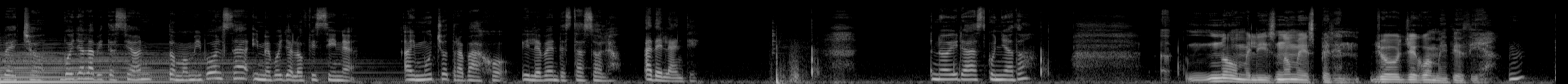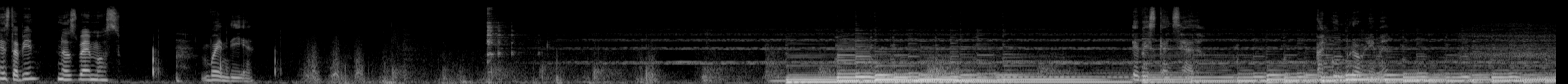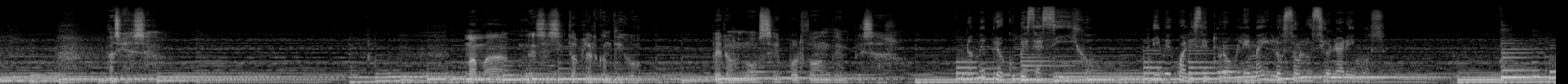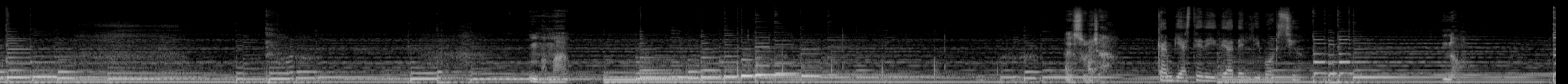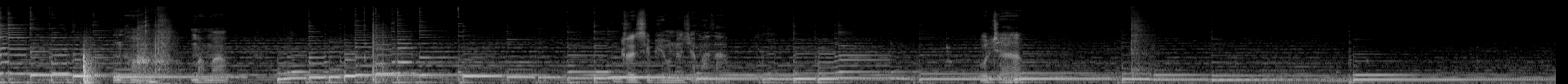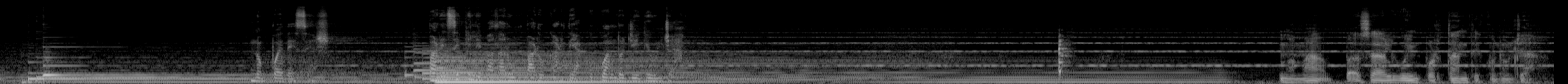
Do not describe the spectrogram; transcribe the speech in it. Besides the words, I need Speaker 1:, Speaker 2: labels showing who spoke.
Speaker 1: provecho. Voy a la habitación, tomo mi bolsa y me voy a la oficina. Hay mucho trabajo y Levent está solo.
Speaker 2: Adelante.
Speaker 1: ¿No irás, cuñado?
Speaker 3: No, Melis, no me esperen. Yo llego a mediodía.
Speaker 1: ¿Mm? Está bien, nos vemos.
Speaker 2: Buen día. Te ves cansado. ¿Algún problema?
Speaker 3: Mamá, necesito hablar contigo, pero no sé por dónde empezar.
Speaker 2: No me preocupes así, hijo. Dime cuál es el problema y lo solucionaremos.
Speaker 3: Mamá. Es ya.
Speaker 2: ¿Cambiaste de idea del divorcio?
Speaker 3: No, Recibí una llamada. Ulya.
Speaker 4: No puede ser. Parece que le va a dar un paro cardíaco cuando llegue Ulya.
Speaker 3: Mamá, pasa algo importante con Ulya.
